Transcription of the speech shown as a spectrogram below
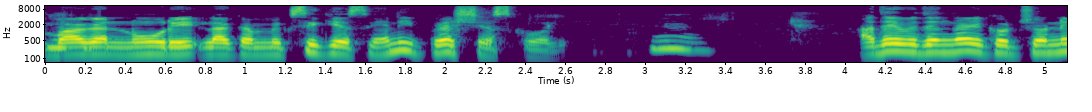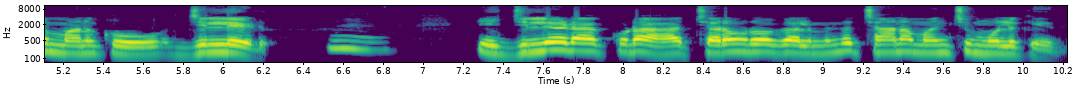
బాగా నూరి లేక మిక్సీకి వేసి కానీ పేస్ట్ చేసుకోవాలి. అదే విధంగా ఇక్కడ చూడండి మనకు జిల్లేడు. ఈ జిల్లేడు ఆకు కూడా చర్మ రోగాల మీద చాలా మంచి మూలిక ఇది.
